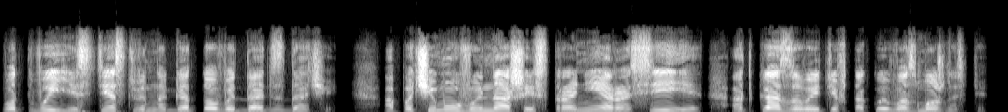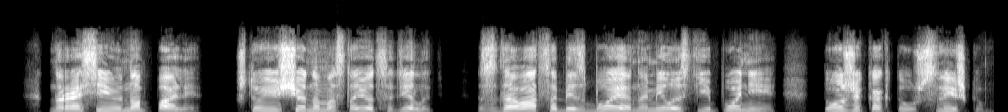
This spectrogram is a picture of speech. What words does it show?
вот вы, естественно, готовы дать сдачи. А почему вы нашей стране, России, отказываете в такой возможности? На Россию напали. Что еще нам остается делать? Сдаваться без боя на милость Японии тоже как-то уж слишком.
